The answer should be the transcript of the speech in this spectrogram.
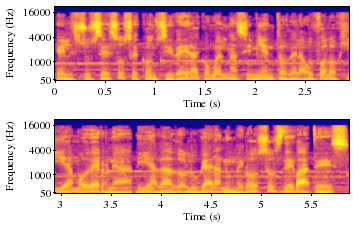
El suceso se considera como el nacimiento de la ufología moderna y ha dado lugar a numerosos debates,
